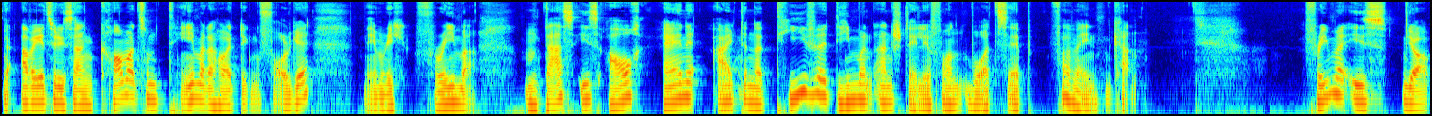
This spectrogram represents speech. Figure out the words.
Ja, aber jetzt würde ich sagen, kommen wir zum Thema der heutigen Folge, nämlich Freema. Und das ist auch eine Alternative, die man anstelle von WhatsApp verwenden kann. Freema ist ja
